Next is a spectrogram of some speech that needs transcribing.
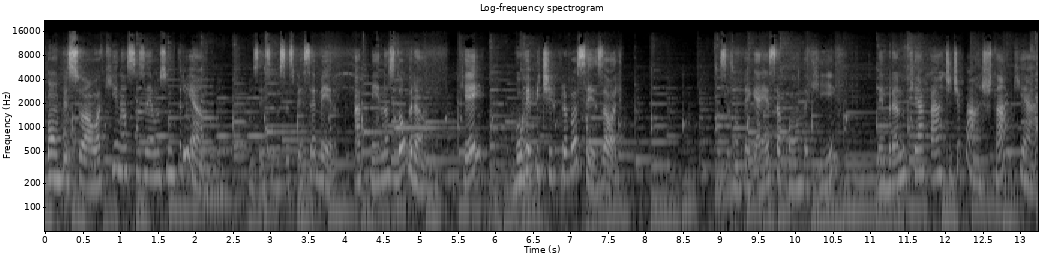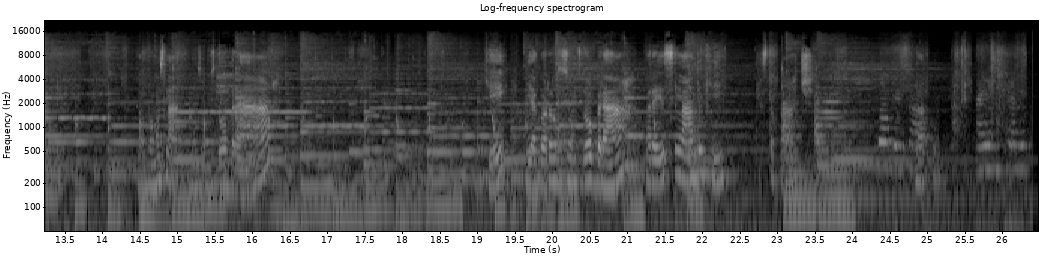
Bom, pessoal, aqui nós fizemos um triângulo. Não sei se vocês perceberam. Apenas dobrando, ok? Vou repetir para vocês, olha. Vocês vão pegar essa ponta aqui, lembrando que é a parte de baixo, tá? Que abre. Então, vamos lá. Nós vamos dobrar. Ok? E agora nós vamos dobrar para esse lado aqui, esta parte Bom, pessoal, da folha.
